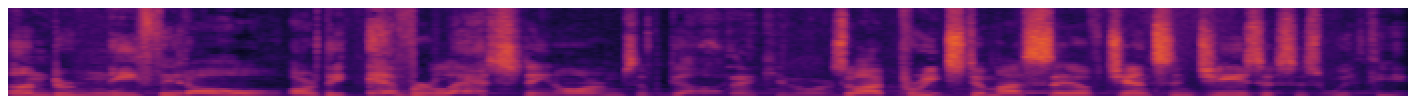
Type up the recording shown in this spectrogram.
underneath it all are the everlasting arms of God. Thank you, Lord. So I preach to myself, Jentezen, Jesus is with you.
